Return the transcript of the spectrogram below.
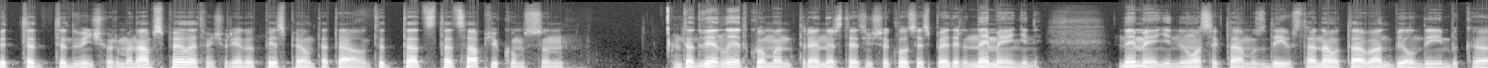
bet tad, tad viņš var man apspēlēt, viņš var iedot piespēli, un tā tā. Un tad tāds, tāds apjukums, un, un tad viena lieta, ko man treneris teica, viņš saka, klausies, Pēteri, nemēģini. Nemēģini nosakt tā uz divus. Tā nav tava atbildība, ka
